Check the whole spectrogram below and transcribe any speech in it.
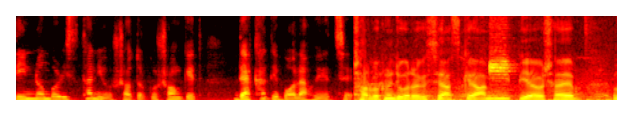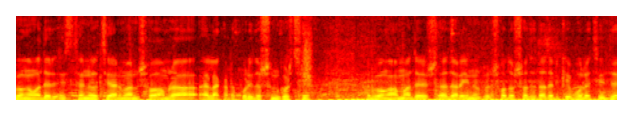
তিন নম্বর স্থানীয় সতর্ক সংকেত দেখাতে বলা হয়েছে। সার্বক্ষণিক যোগাযোগ রেখেছি। আজকে আমি পিয়া সাহেব এবং আমাদের স্থানীয় চেয়ারম্যান সহ আমরা এলাকাটা পরিদর্শন করছি। এবং আমাদের যারা ইউনিয়ন সদস্য আছে, তাদেরকে বলেছি যে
